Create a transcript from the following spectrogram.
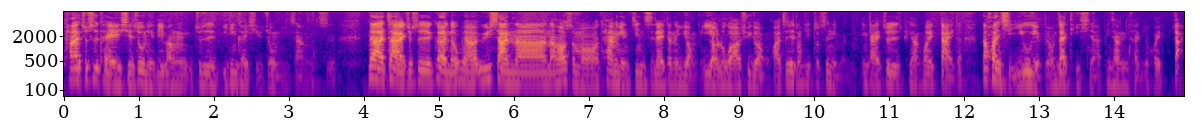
他就是可以协助你的地方，就是一定可以协助你这样子。那再来就是个人的物品，像雨伞呐，然后什么太阳眼镜之类的，泳衣哦，如果要去游泳的话，这些东西都是你们应该就是平常会带的。那换洗衣物也不用再提醒啊，平常你可能就会带。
